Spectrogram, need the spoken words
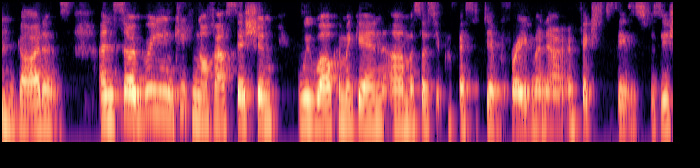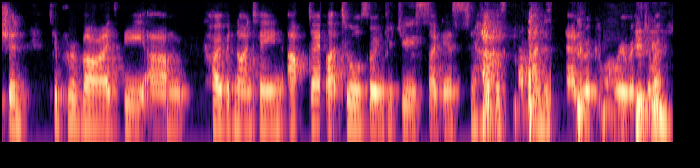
guidance. And so, bringing kicking off our session, we welcome again um, Associate Professor Deb Friedman, our infectious diseases physician, to provide the um, COVID 19 update, but to also introduce, I guess, to help us understand recovery, restoration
